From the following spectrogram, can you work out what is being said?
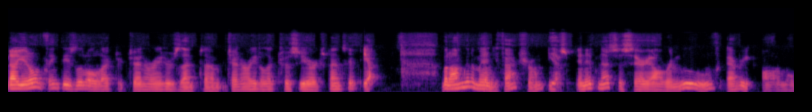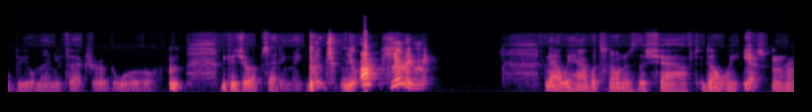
Now, you don't think these little electric generators that um, generate electricity are expensive? Yeah. But I'm going to manufacture them, Yes. and if necessary, I'll remove every automobile manufacturer of the world Mm. because you're upsetting me. You're upsetting me. Now, we have what's known as the shaft, don't we? Yes. hmm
